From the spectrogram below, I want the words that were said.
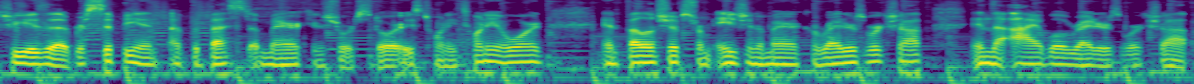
She is a recipient of the Best American Short Stories 2020 Award and fellowships from Asian America Writers Workshop and the Iowa Writers Workshop.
